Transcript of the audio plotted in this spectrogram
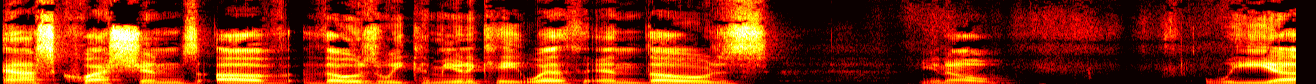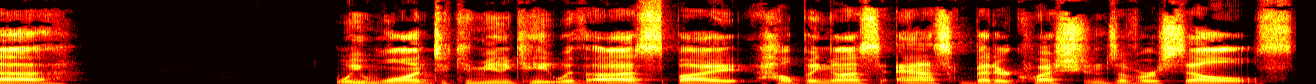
ask questions of those we communicate with and those, you know, we uh we want to communicate with us by helping us ask better questions of ourselves.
